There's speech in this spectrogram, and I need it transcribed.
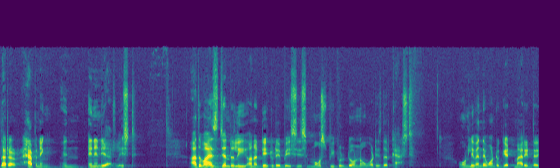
that are happening in, in India at least. Otherwise, generally on a day-to-day -day basis, most people don't know what is their caste. Only when they want to get married, they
